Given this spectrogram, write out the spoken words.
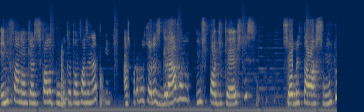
ele falou que as escolas públicas estão fazendo assim. As professoras gravam uns podcasts sobre tal assunto,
